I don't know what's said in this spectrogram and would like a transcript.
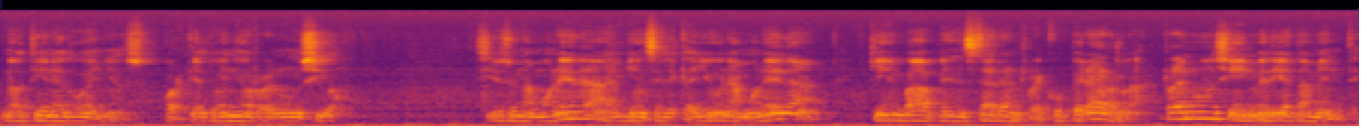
no tiene dueños, porque el dueño renunció. Si es una moneda, a alguien se le cayó una moneda, ¿quién va a pensar en recuperarla? Renuncia inmediatamente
